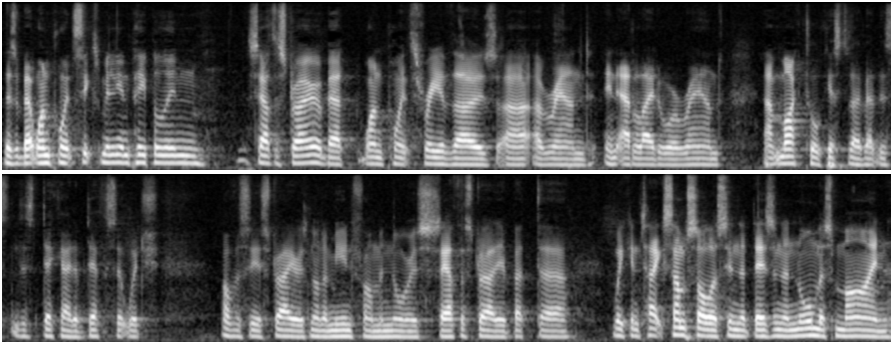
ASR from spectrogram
There's about 1.6 million people in South Australia. About 1.3 of those are around in Adelaide or around. Uh, Mike talked yesterday about this this decade of deficit, which obviously Australia is not immune from, and nor is South Australia. But uh, we can take some solace in that there's an enormous mine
